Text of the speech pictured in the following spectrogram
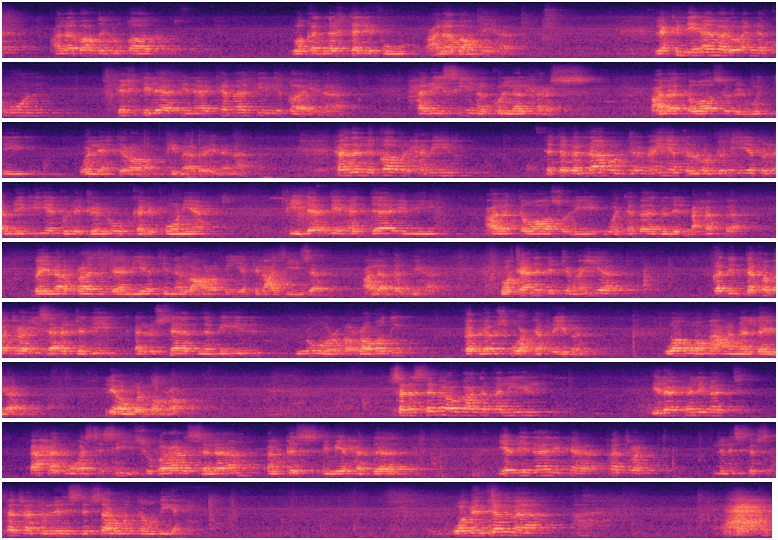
على بعض النقاط وقد نختلف على بعضها. لكني آمل أن نكون في اختلافنا كما في لقائنا حريصين كل الحرص على تواصل الود والاحترام فيما بيننا. هذا اللقاء الحميم تتبناه الجمعية الأردنية الأمريكية لجنوب كاليفورنيا في دأبها الدائم على التواصل وتبادل المحبة بين أفراد جاليتنا العربية العزيزة على قلبها. وكانت الجمعية قد انتخبت رئيسها الجديد الأستاذ نبيل نور الربضي قبل أسبوع تقريبا وهو معنا الليلة لأول مرة. سنستمع بعد قليل إلى كلمة أحد مؤسسي سفراء السلام القس إمير حداد. يلي ذلك فترة فترة للاستفسار والتوضيح. ومن ثم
